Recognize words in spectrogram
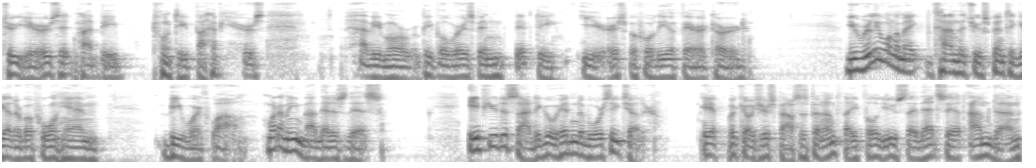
two years, it might be 25 years, have even more people where it's been 50 years before the affair occurred. You really want to make the time that you've spent together beforehand be worthwhile. What I mean by that is this if you decide to go ahead and divorce each other, if because your spouse has been unfaithful, you say, That's it, I'm done,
